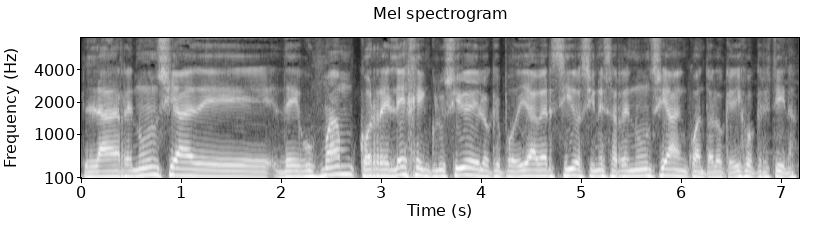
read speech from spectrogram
la renuncia de, de Guzmán corre el eje inclusive de lo que podía haber sido sin esa renuncia en cuanto a lo que dijo Cristina.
